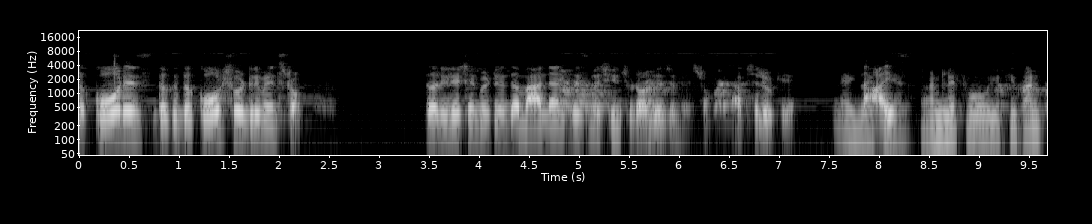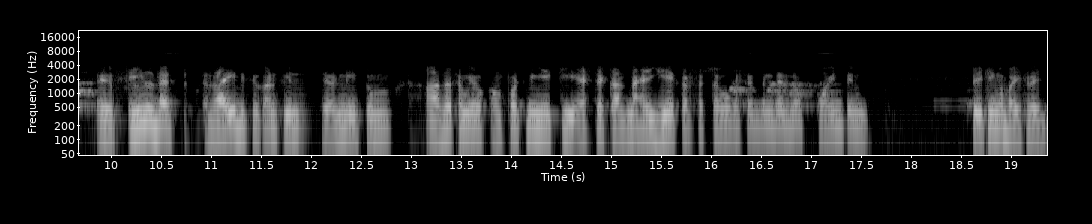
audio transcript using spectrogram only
the core is the the core should remain strong the relation between the man and his machine should always remain strong absolutely Exactly. Yeah. Unless wo, if you can't uh, feel that ride, if you can't feel तुम आधा समय वो comfort नहीं है कि ऐसे करना है, ये कर सकता है, वो कर सकता है, then there's no point in taking a bike ride.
